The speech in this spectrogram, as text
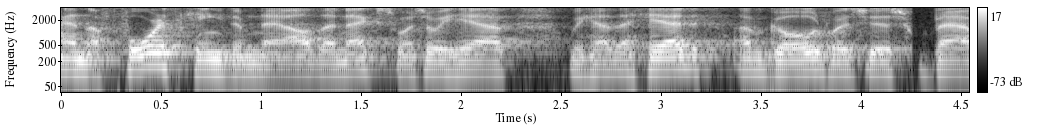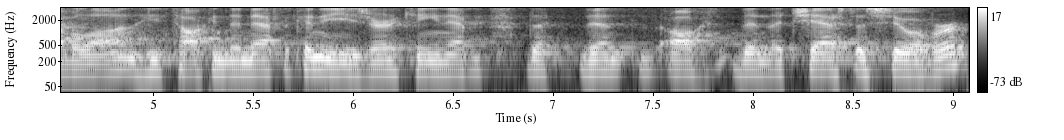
and the fourth kingdom now, the next one. So we have we have the head of gold, which is Babylon. He's talking to Nebuchadnezzar, King Nebuchadnezzar. The, then, oh, then the chest of silver,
